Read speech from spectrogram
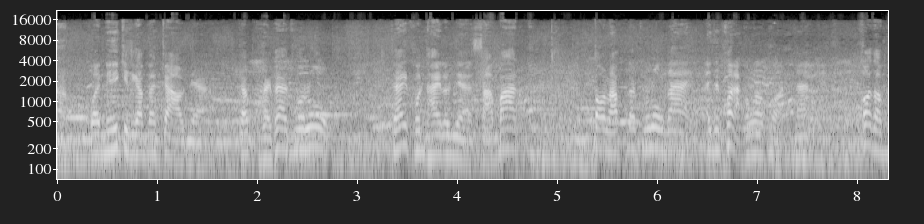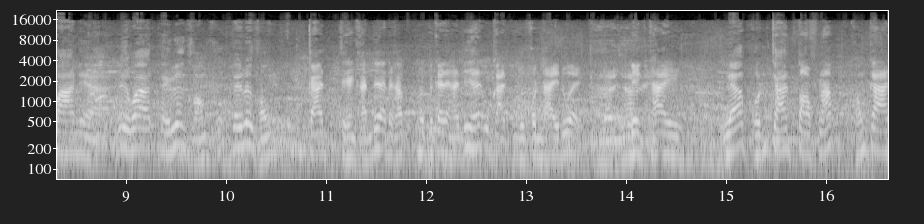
ครับวันนี้กิจกรรมดังกล่าวเนี่ยจะเผยแพร่ทั่วโลกจะให้คนไทยเราเนี่ยสามารถต้อนรับและทั่วโลกได้ไอ้เป็นข้อหลักของเราก่อนนะข้อต่อมาเนี่ยเรียกว่าในเรื่องของในเรื่องของการแข่งขันเนี่ยนะครับมันเป็นการแข่งขันที่ให้โอกาสกับคนไทยด้วยเออใช่เด็กไทยแล้วผลการตอบรับของการ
